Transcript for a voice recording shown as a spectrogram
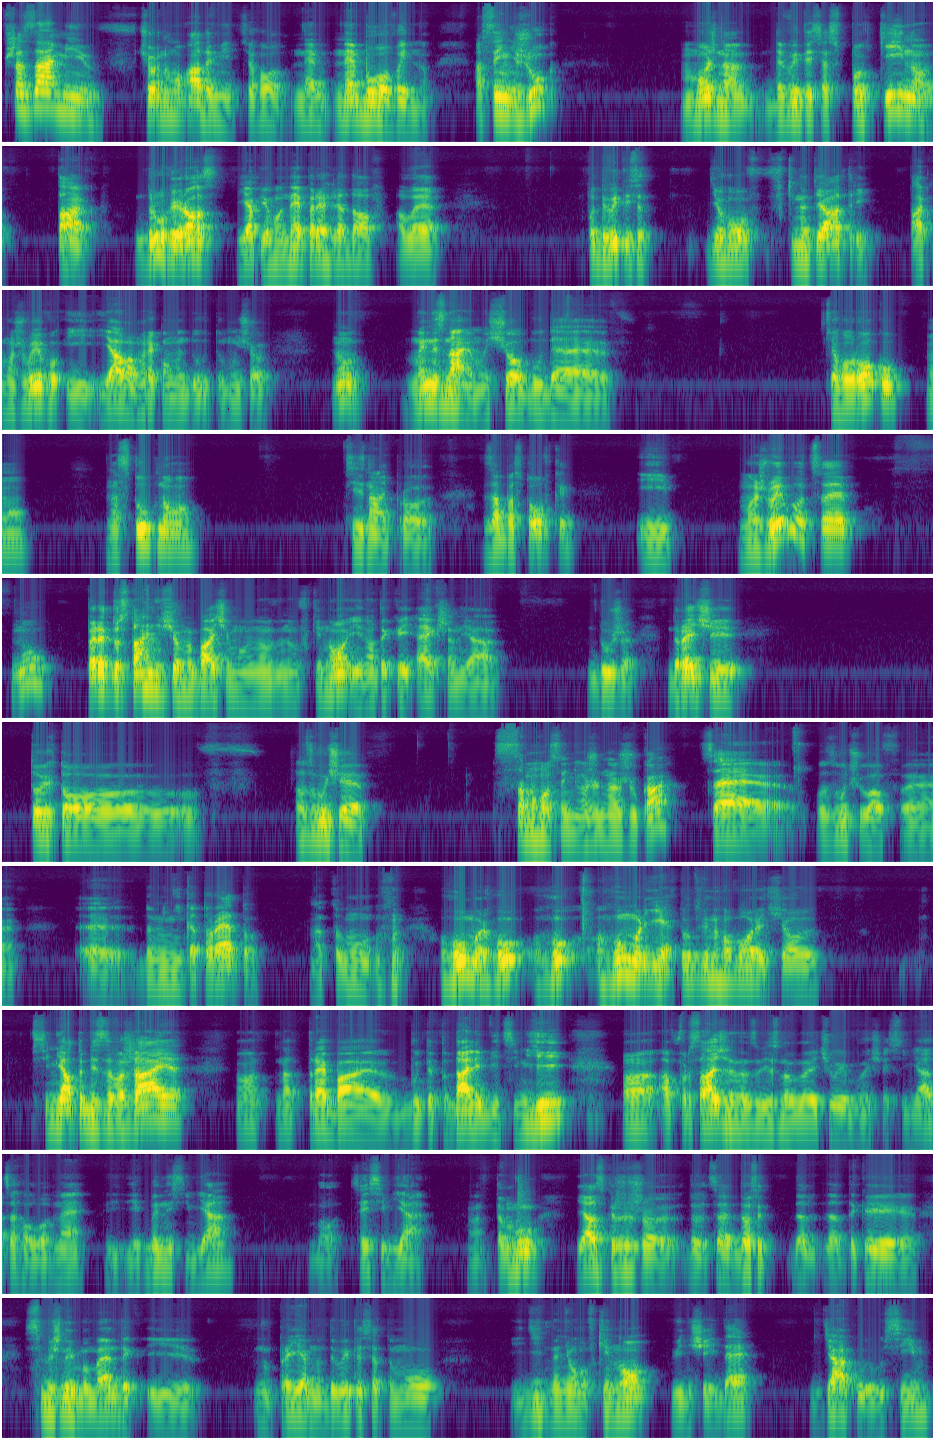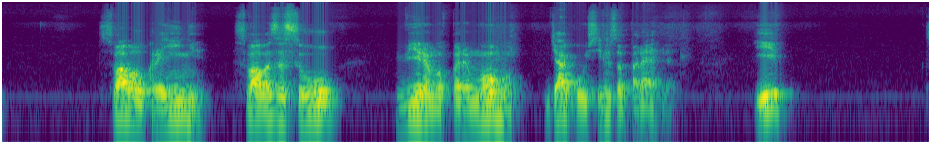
в Шазамі, в Чорному Адамі цього не, не було видно. А синій жук можна дивитися спокійно. Так, другий раз я б його не переглядав, але подивитися його в кінотеатрі так можливо, і я вам рекомендую, тому що ну, ми не знаємо, що буде цього року, ну, наступного. Всі знають про забастовки. І, можливо, це ну, передостаннє, що ми бачимо ну, ну, в кіно, і на такий екшен я дуже. До речі, той, хто озвучує самого синього Жу- жука, це озвучував е, е, Домініка Торетто. А Тому гумор, гу, гу, гумор є. Тут він говорить, що сім'я тобі заважає, от, треба бути подалі від сім'ї. А, форсажі, звісно, ми чуємо, що сім'я це головне. Якби не сім'я, бо це сім'я. Тому я скажу, що ну, це досить такий смішний моментик і ну, приємно дивитися, тому йдіть на нього в кіно, він ще йде. Дякую усім. Слава Україні! Слава ЗСУ! Віримо в перемогу. Дякую всім за перегляд. І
